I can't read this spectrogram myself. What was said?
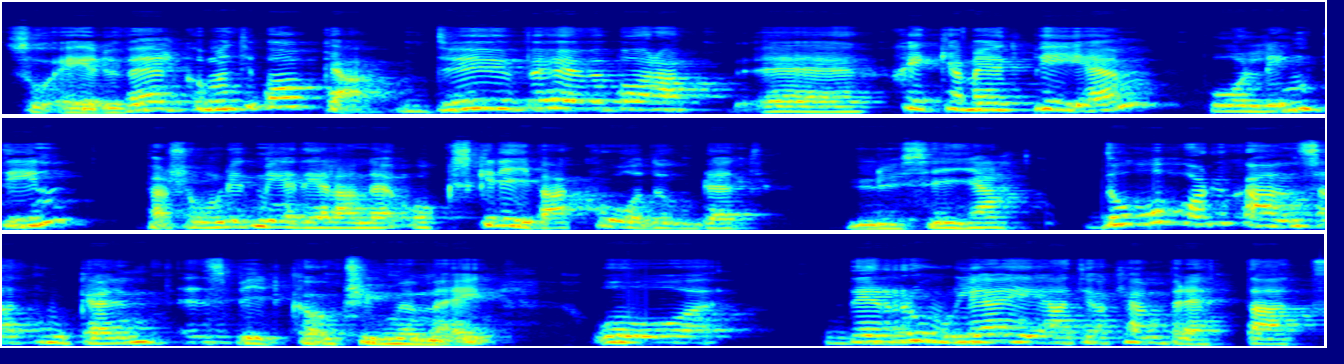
så är du välkommen tillbaka. Du behöver bara eh, skicka mig ett PM på LinkedIn, personligt meddelande och skriva kodordet Lucia. Då har du chans att boka en, en speedcoaching med mig. Och det roliga är att jag kan berätta att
